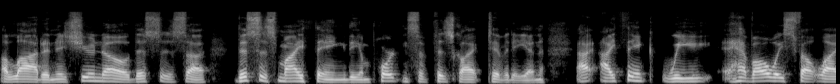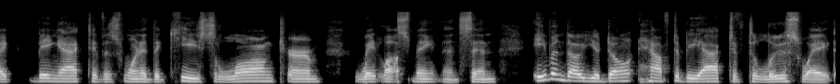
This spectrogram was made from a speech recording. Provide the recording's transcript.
a lot, and as you know, this is uh, this is my thing: the importance of physical activity. And I, I think we have always felt like being active is one of the keys to long-term weight loss maintenance. And even though you don't have to be active to lose weight,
